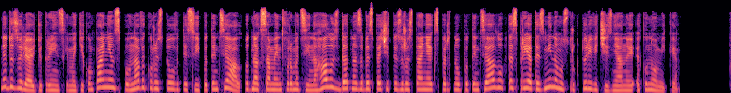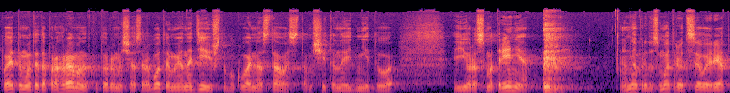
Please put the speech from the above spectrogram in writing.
не дозволяють українським IT-компаніям сповна використовувати свій потенціал. Однак саме інформаційна галузь здатна забезпечити зростання експертного потенціалу та сприяти змінам у структурі вітчизняної економіки. Поэтому вот эта программа, над которой мы сейчас работаем, я надеюсь, что буквально осталось там считанные дни до ее рассмотрения, она предусматривает целый ряд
